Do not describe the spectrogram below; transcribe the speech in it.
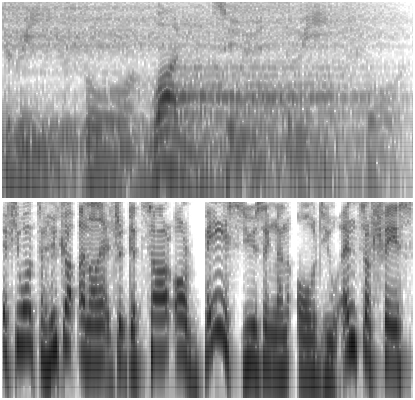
three, four. One, two, three. If you want to hook up an electric guitar or bass using an audio interface,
